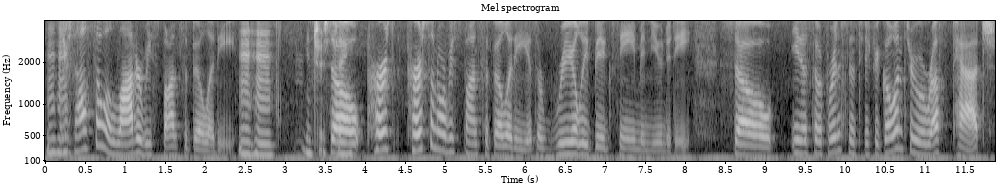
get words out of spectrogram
Mm-hmm. There's also a lot of responsibility. Mm-hmm. Interesting. So, pers- personal responsibility is a really big theme in unity. So, you know, so for instance, if you're going through a rough patch,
